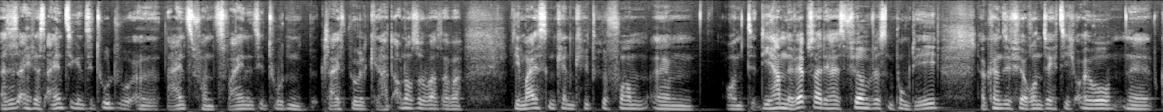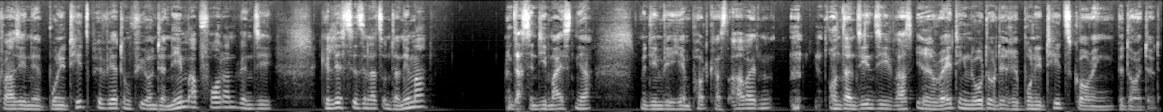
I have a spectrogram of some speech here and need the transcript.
das ist eigentlich das einzige Institut, wo, äh, eins von zwei Instituten, Kleifbügel hat auch noch sowas, aber die meisten kennen Kreditreform ähm, Und die haben eine Webseite, die heißt firmenwissen.de. Da können Sie für rund 60 Euro eine, quasi eine Bonitätsbewertung für Ihr Unternehmen abfordern, wenn Sie gelistet sind als Unternehmer. Das sind die meisten ja, mit denen wir hier im Podcast arbeiten. Und dann sehen Sie, was Ihre Ratingnote oder Ihre Bonitätsscoring bedeutet.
